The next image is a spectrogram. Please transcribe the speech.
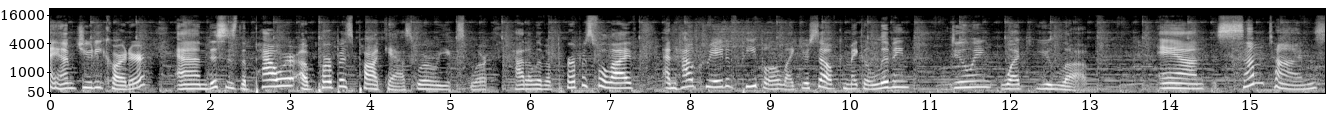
Hi, I'm Judy Carter, and this is the Power of Purpose podcast, where we explore how to live a purposeful life and how creative people like yourself can make a living doing what you love. And sometimes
